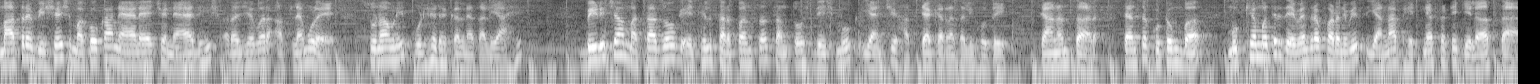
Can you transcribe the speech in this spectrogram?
मात्र विशेष मकोका न्यायालयाचे न्यायाधीश रजेवर असल्यामुळे सुनावणी पुढे ढकलण्यात आली आहे. बीडच्या मसाजोग येथील सरपंच संतोष देशमुख यांची हत्या करण्यात आली होती. त्यानंतर त्यांचं कुटुंब मुख्यमंत्री देवेंद्र फडणवीस यांना भेटण्यासाठी गेलं असता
